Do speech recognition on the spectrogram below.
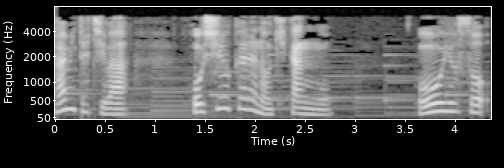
民たちは、補修からの期間を、おおよそ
